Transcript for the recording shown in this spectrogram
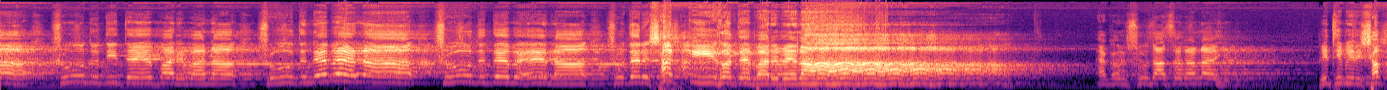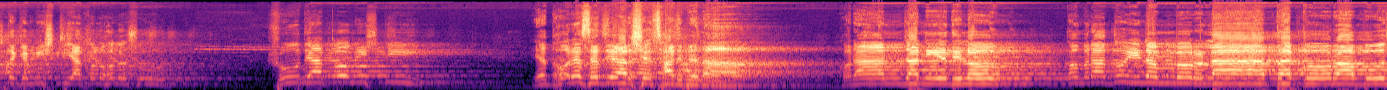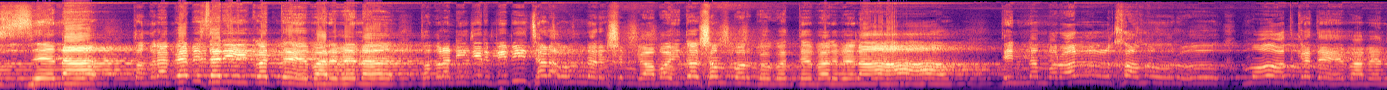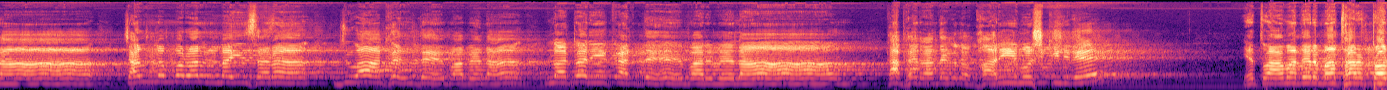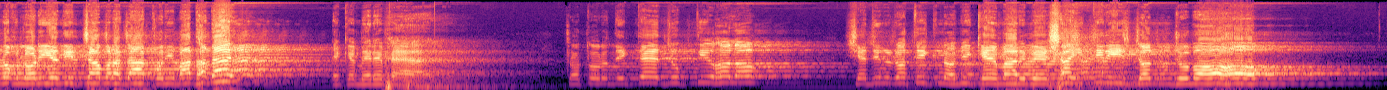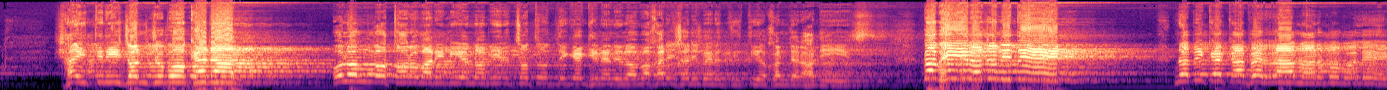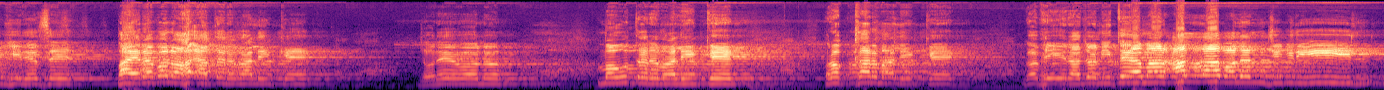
সুদ দিতে পারবে না, সুদ নেবে না, সুদ দেবে না, সুদের সাক্ষী হতে পারবে না। এখন সুদ আছে না নাই? পৃথিবীর সব থেকে মিষ্টি এখন হলো সুদ। সুদ এত মিষ্টি এ ধরেছে যে আর সে ছাড়বে না। কোরআন জানিয়ে দিল, তোমরা দুই নম্বর না তোমরা বেবিচারি করতে পারবে না। তোমরা নিজের বিবি ছাড়া অন্যের সঙ্গে অবৈধ সম্পর্ক করতে পারবে না। তিন নম্বর অল খমরু মদ খেতে পাবে না। চার নম্বর অল মাইসারা জুয়া খেলতে পাবে না, লটারি কাটতে পারবে না। কাফেররা দেখল, ভারী মুশকিল রে। এ তো আমাদের মাথার টনক লড়িয়ে দিচ্ছে, আমরা যা করি বাধা দেয়, একে মেরে ফেল। চতুর্দিক যুক্তি হলো, সেদিন রতিক নবীকে মারবে সাঁত্রিশ জন যুবক। সাঁত্রিশ জন যুবক এডাল উলঙ্গ তরবারি নিয়ে নবীর চতুর্দিকে ঘিরে নিল বখারি শরীফের দ্বিতীয় খণ্ডের হাদিস। গভীর রজনীতে নবীকে কাফের কাফেররা মারবো বলে ঘিরেছে। ভাইরা বলো হায়াতের মালিককে। জোরে বলুন, মৌতের মালিককে, রক্ষার মালিককে। গভীর রজনীতে আমার আল্লাহ বলেন জিবরিল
